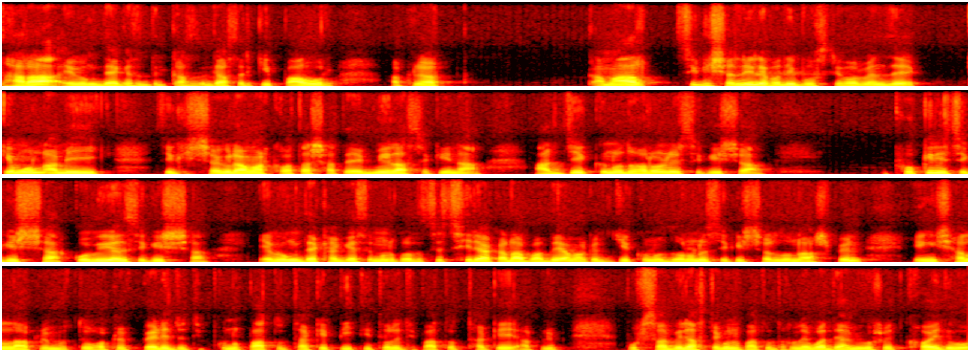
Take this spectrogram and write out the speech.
ধারা এবং দেখা গেছে গাছ- গাছের কি পাউর আপনারা আমার চিকিৎসা নিলে পরে বুঝতে পারবেন যে কেমন আমি চিকিৎসাগুলো আমার কথার সাথে মিল আছে কি না আর যে কোনো ধরনের চিকিৎসা ফকিরি চিকিৎসা কবিরাজ চিকিৎসা এবং দেখা গেছে মনে করতেছে ছিঁড়া কাটা বাদে আমাকে যে কোনো ধরনের চিকিৎসার জন্য আসবেন। ইনশাল্লাহ আপনি মতো আপনার পেটে যদি কোনো পাথর থাকে পিতি তলিতে পাথর থাকে, আপনি প্রস্রাবের রাস্তায় কোনো পাথর থাকলে বাদে আমি ওষুধ খাওয়াই দেবো।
